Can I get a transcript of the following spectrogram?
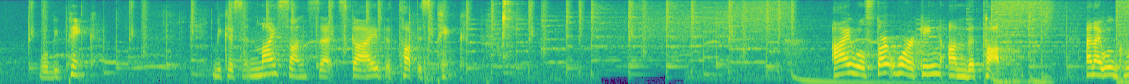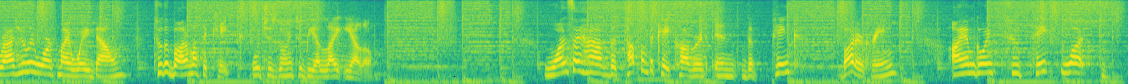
will be pink because in my sunset sky, the top is pink. I will start working on the top and I will gradually work my way down to the bottom of the cake, which is going to be a light yellow. Once I have the top of the cake covered in the pink buttercream, I am going to take what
